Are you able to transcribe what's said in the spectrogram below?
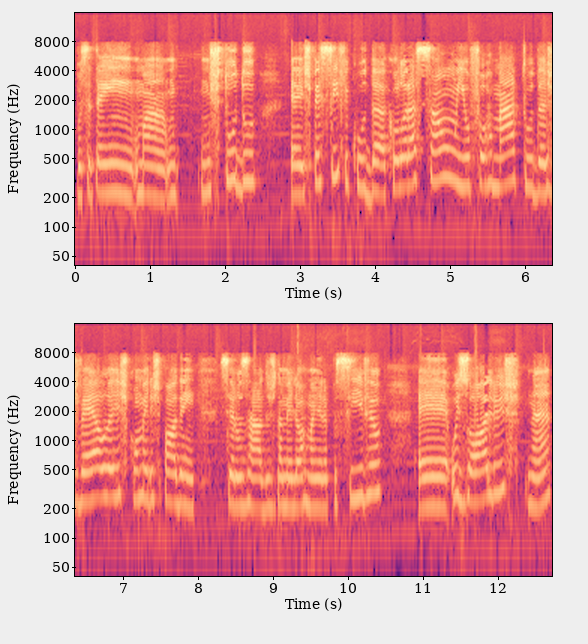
você tem uma, um, um estudo é, específico da coloração e o formato das velas, como eles podem ser usados da melhor maneira possível. É, os olhos, né?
